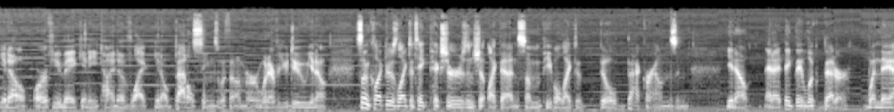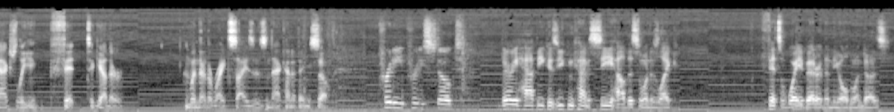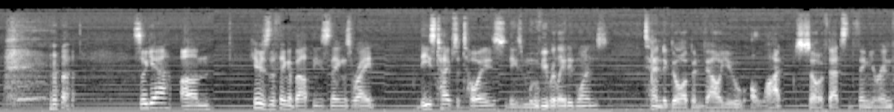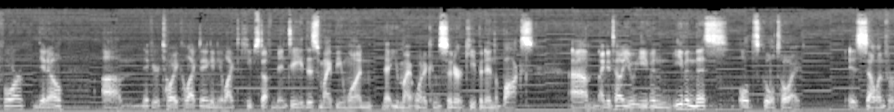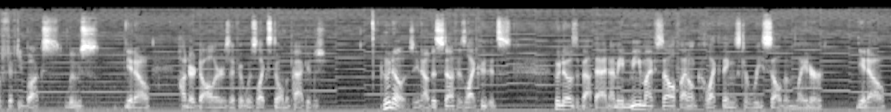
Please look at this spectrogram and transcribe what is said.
you know, or if you make any kind of like, you know, battle scenes with them or whatever you do, you know. Some collectors like to take pictures and shit like that, and some people like to build backgrounds and, you know, and I think they look better when they actually fit together, when they're the right sizes and that kind of thing. So, pretty, pretty stoked. Very happy because you can kind of see how this one is like, fits way better than the old one does. So yeah, um, here's the thing about these things, right? These types of toys, these movie-related ones, tend to go up in value a lot. So if that's the thing you're in for, you know, um, if you're toy collecting and you like to keep stuff minty, this might be one that you might want to consider keeping in the box. Um, I can tell you, even even this old school toy is selling for 50 bucks loose. You know, hundred dollars if it was like still in the package. Who knows? You know, this stuff is like it's who knows about that. I mean, me myself, I don't collect things to resell them later. You know,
